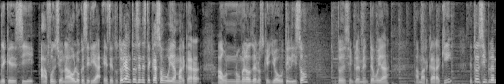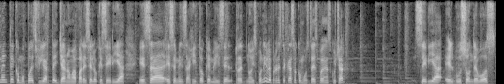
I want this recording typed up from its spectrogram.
de que sí ha funcionado lo que sería este tutorial. Entonces en este caso voy a marcar a un número de los que yo utilizo. Entonces simplemente voy a a marcar aquí. Entonces simplemente como puedes fijarte ya no me aparece lo que sería esa, ese mensajito que me dice red no disponible. Pero en este caso como ustedes pueden escuchar sería el buzón de voz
